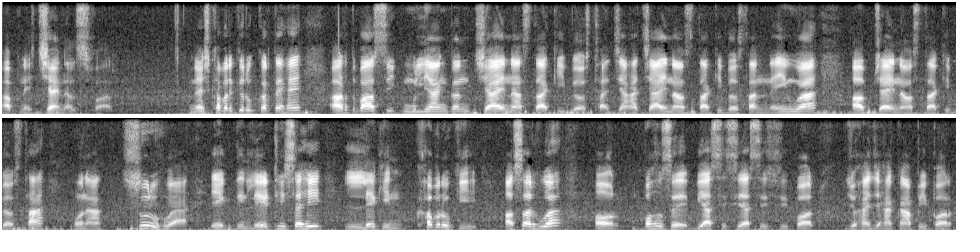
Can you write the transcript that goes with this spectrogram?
अपने चैनल्स पर। नेक्स्ट खबर की रुख करते हैं। अर्धवार्षिक मूल्यांकन, चाय नाश्ता की व्यवस्था। जहाँ चाय नाश्ता की व्यवस्था नहीं हुआ, अब चाय नाश्ता की व्यवस्था होना शुरू हुआ। एक दिन लेट ही सही, लेकिन खबरों की असर हुआ और बहुत से बयासी सियासी पर जो है, जहाँ कापी पर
